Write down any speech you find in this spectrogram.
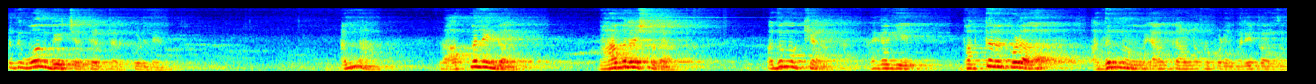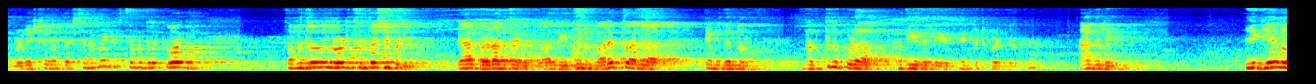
ಅದು ಓನ್ ಬೀಚ್ ಅಂತ ಹೇಳ್ತಾರೆ ಕೂಡಲೇ. ಅಲ್ಲ ಆತ್ಮಲಿಂಗ, ಮಹಾಬಲೇಶ್ವರ ಅದು ಮುಖ್ಯ ಅಂತ. ಹಾಗಾಗಿ ಭಕ್ತರು ಕೂಡ ಅದನ್ನು ಯಾವ ಕಾರಣಕ್ಕೂ ಕೂಡ ಮರಿಬಾರದು. ಮುರುಡೇಶ್ವರ ದರ್ಶನ ಮಾಡಿ ಸಮುದ್ರಕ್ಕೆ ಹೋಗಿ. ಸಮುದ್ರವನ್ನು ನೋಡಿ ಸಂತೋಷ ಪಡಿ ಯಾರು ಬೇಡ ಅಂತ ಹೇಳಿದ್ರು, ಆದರೆ ಇದನ್ನು ಮರೆತು ಅಲ್ಲ ಎಂಬುದನ್ನು ಭಕ್ತರು ಕೂಡ ಹೃದಯದಲ್ಲಿ ನೆನ್ಪಿಟ್ಕೊಳ್ಬೇಕು. ಆಗಲಿ, ಈಗೇನು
